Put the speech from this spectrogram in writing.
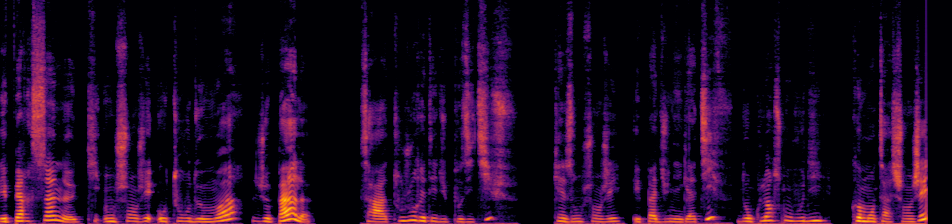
les personnes qui ont changé autour de moi, je parle, ça a toujours été du positif qu'elles ont changé et pas du négatif. Donc lorsqu'on vous dit comment t'as changé,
